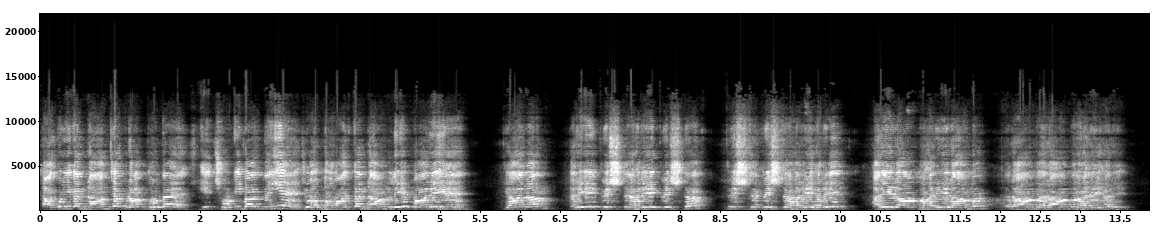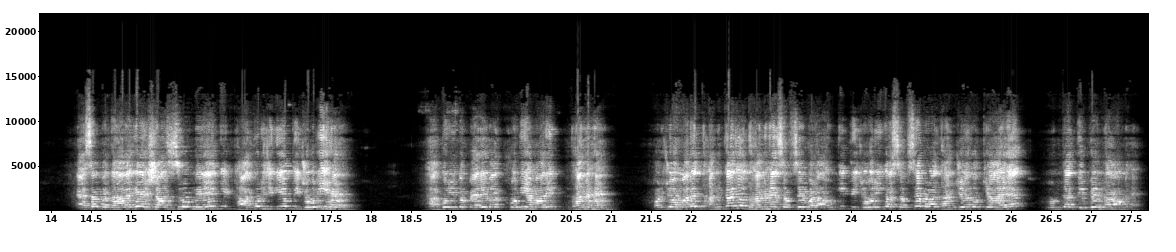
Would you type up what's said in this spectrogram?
ठाकुर जी का नाम जब प्राप्त होता है, ये छोटी बात नहीं है जो हम भगवान का नाम ले पा रहे हैं। क्या नाम? हरे कृष्ण हरे कृष्ण कृष्ण कृष्ण, हरे हरे हरे राम हरे राम राम राम, हरे हरे। ऐसा बताया गया शास्त्रों में कि ठाकुर जी की जो तिजोरी है, ठाकुर जी तो पहली बात खुद ही हमारी धन है। और जो हमारे धन का जो धन है सबसे बड़ा, उनकी तिजोरी का सबसे बड़ा धन जो है वो क्या है? उनका दिव्य नाम है।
